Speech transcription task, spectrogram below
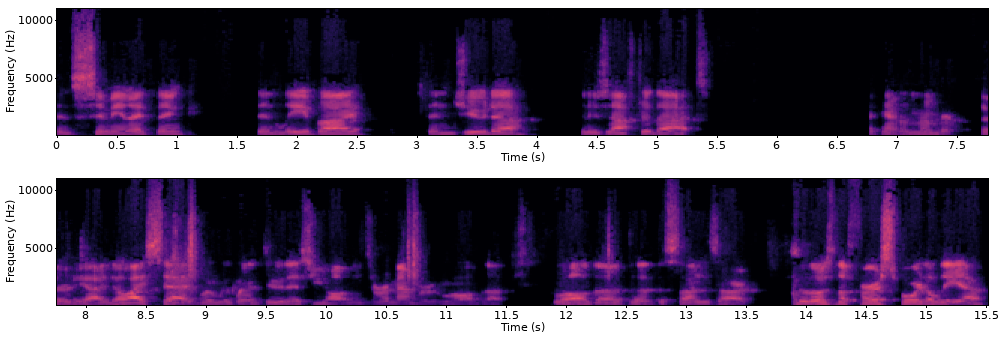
then Simeon, I think, then Levi, then Judah, and who's after that? I can't remember. 30. I know I said when we went through this, you all need to remember who all the who all the, the, the sons are. So those are the first four to Leah.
